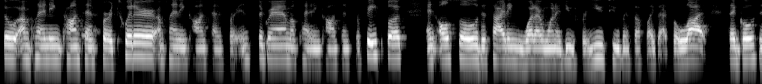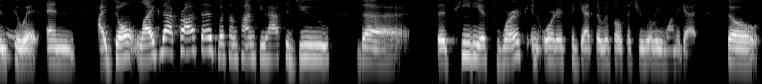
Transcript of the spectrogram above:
So I'm planning content for Twitter, I'm planning content for Instagram, I'm planning content for Facebook, and also deciding what I want to do for YouTube and stuff like that. It's a lot that goes into mm-hmm. it. And I don't like that process, but sometimes you have to do the the tedious work in order to get the results that you really want to get. So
